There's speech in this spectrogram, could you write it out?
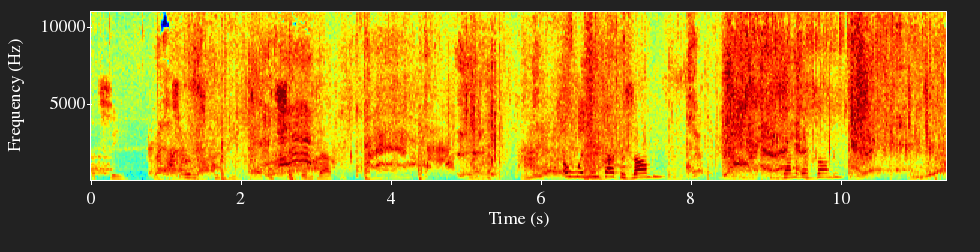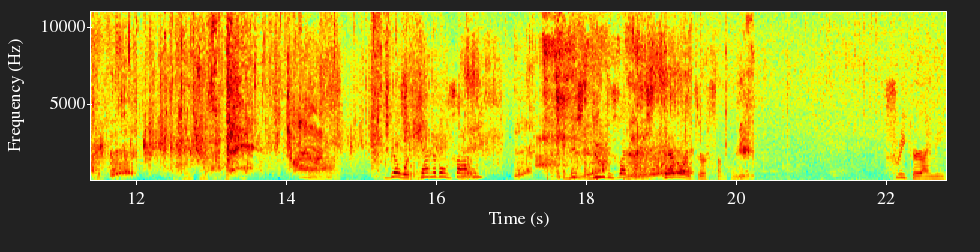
Let's see. It's really spooky. What shit is that? Oh, a new type of zombie? Cannibal zombie? Yo, a cannibal zombie? This dude is like on steroids or something. Freaker, I mean.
